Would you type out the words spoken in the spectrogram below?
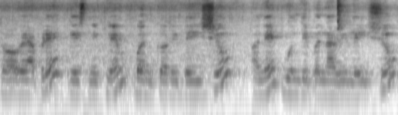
તો હવે આપણે ગેસની ફ્લેમ બંધ કરી દઈશું અને બુંદી બનાવી લઈશું.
